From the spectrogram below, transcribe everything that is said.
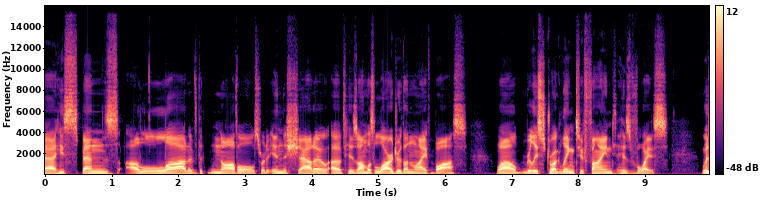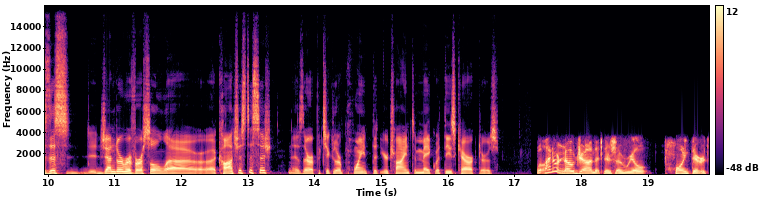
Uh, he spends a lot of the novel sort of in the shadow of his almost larger than life boss while really struggling to find his voice. Was this gender reversal uh, a conscious decision? Is there a particular point that you're trying to make with these characters? Well, I don't know, John, that there's a real point there. It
